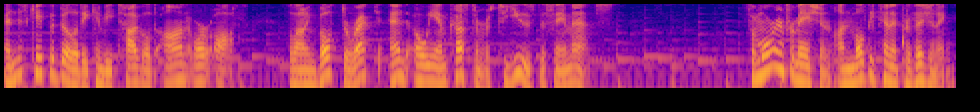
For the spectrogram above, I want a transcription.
and this capability can be toggled on or off, allowing both direct and OEM customers to use the same apps. For more information on multi-tenant provisioning,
